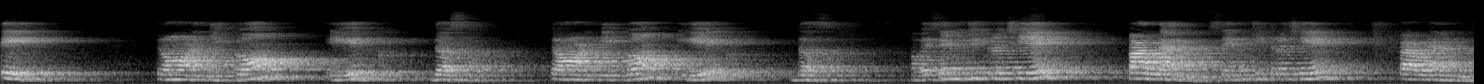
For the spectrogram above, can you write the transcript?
તેર. ત્રણ એકમ એક દશક ત્રણ એકમ એક દશક હવે શેનું ચિત્ર છે? પાવડાનું શેનું ચિત્ર છે પાવડાનું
